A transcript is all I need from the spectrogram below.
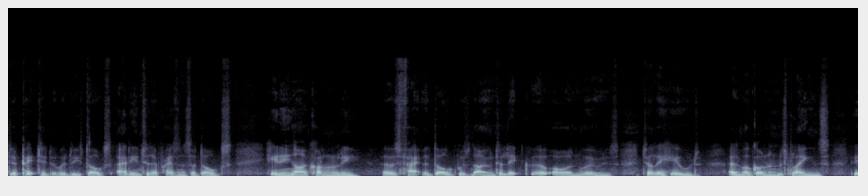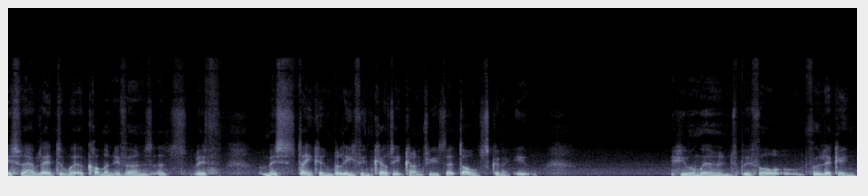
depicted with these dogs, adding to the presence of dogs healing iconically. There was fact the dog was known to lick on wounds till they healed, as Monaghan explains. This would have led to a common, if, if mistaken, belief in Celtic countries that dogs can heal human wounds before through licking.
